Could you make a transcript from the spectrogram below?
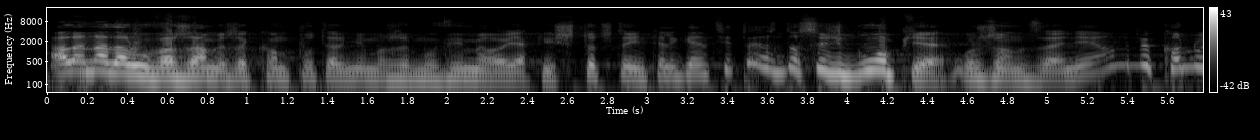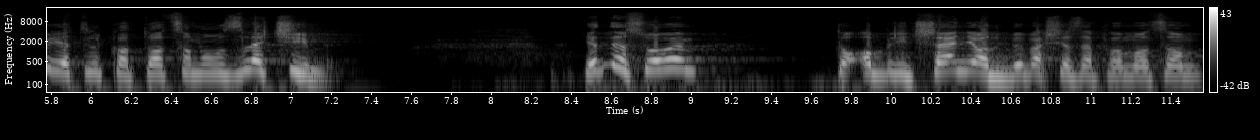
ale nadal uważamy, że komputer, mimo że mówimy o jakiejś sztucznej inteligencji, to jest dosyć głupie urządzenie. On wykonuje tylko to, co mu zlecimy. Jednym słowem, to obliczenie odbywa się za pomocą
